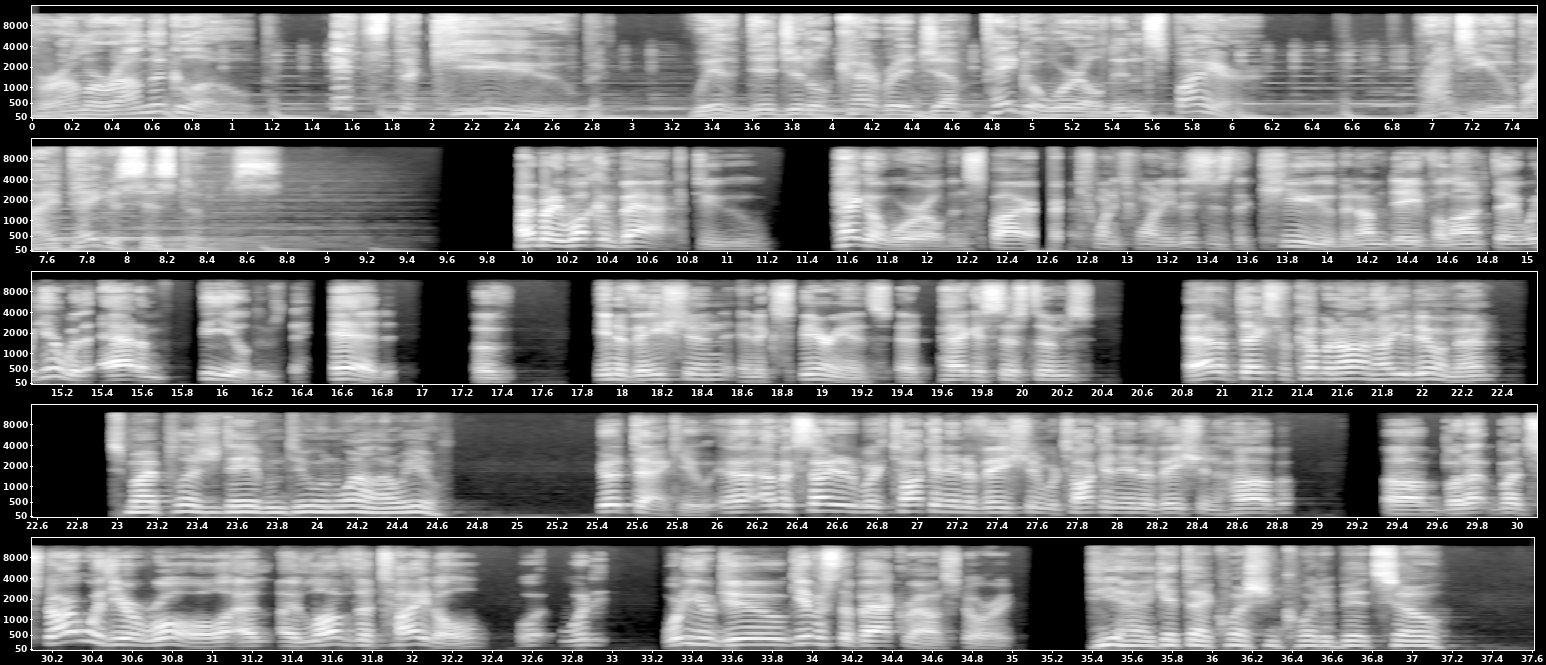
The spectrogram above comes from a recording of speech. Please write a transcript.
from around the globe. It's theCUBE, with digital coverage of PegaWorld Inspire. Brought to you by Pegasystems. Hi everybody, welcome back to PegaWorld Inspire 2020. This is theCUBE and I'm Dave Vellante. We're here with Adam Field, who's the head of innovation and experience at Pegasystems. Adam, thanks for coming on. How you doing, man? It's my pleasure, Dave. I'm doing well. How are you? Good, thank you. Uh, I'm excited. We're talking innovation. We're talking Innovation Hub. Uh, but, but start with your role. I, I love the title. What, what, what do you do? Give us the background story. Yeah, I get that question quite a bit. So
